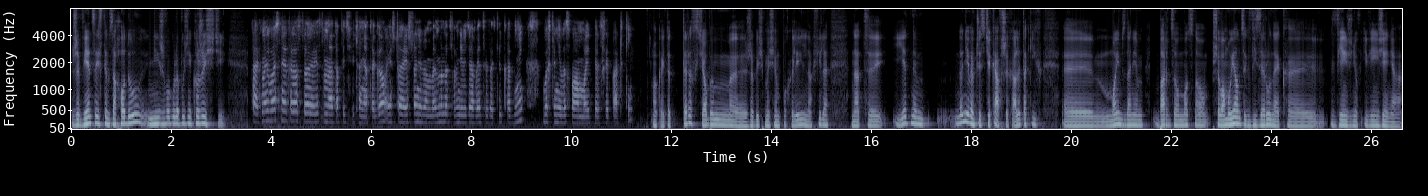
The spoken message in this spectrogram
że więcej z tym zachodu niż w ogóle później korzyści. Tak, no i właśnie teraz jestem na etapie ćwiczenia tego. Jeszcze, jeszcze nie wiem, będę pewnie wiedziała więcej za kilka dni, bo jeszcze nie wysłałam mojej pierwszej paczki. Okej, okay, to teraz chciałbym, e, żebyśmy się pochylili na chwilę nad e, jednym, no nie wiem czy z ciekawszych, ale takich e, moim zdaniem bardzo mocno przełamujących wizerunek więźniów i więzienia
